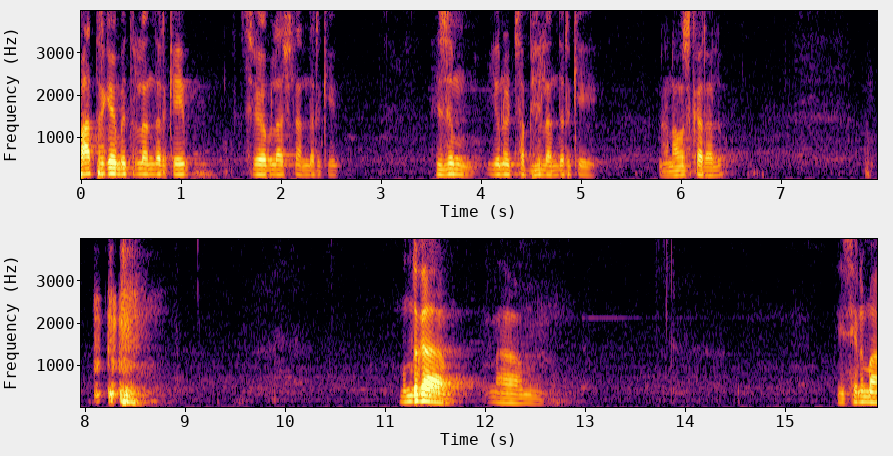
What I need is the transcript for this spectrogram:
పాత్రికేయ మిత్రులందరికీ శ్రేయోభిలాషులందరికీ ఇజం యూనిట్ సభ్యులందరికీ నా నమస్కారాలు. ముందుగా ఈ సినిమా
